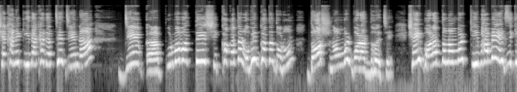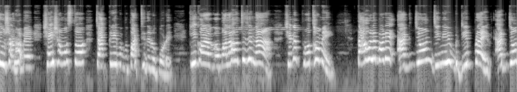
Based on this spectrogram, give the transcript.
সেখানে কি দেখা যাচ্ছে যে না, যে পূর্ববর্তী শিক্ষকতার অভিজ্ঞতা দরুন দশ নম্বর বরাদ্দ হয়েছে। সেই বরাদ্দ নম্বর কীভাবে এক্সিকিউশন হবে সেই সমস্ত চাকরি প্রার্থীদের উপরে? কি বলা হচ্ছে যে না, সেটা প্রথমেই তাহলে পরে একজন যিনি ডিপ্রাইভ একজন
